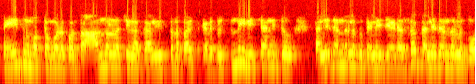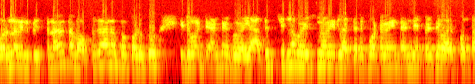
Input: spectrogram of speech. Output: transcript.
స్నేహితులు మొత్తం కూడా కొంత ఆందోళన కలిగిస్తున్న పరిస్థితి కనిపిస్తుంది. ఈ విషయాన్ని ఇటు తల్లిదండ్రులకు తెలియజేయడంతో తల్లిదండ్రులు గోరున వినిపిస్తున్నారు. తమ ఒక్కగానొక్క కొడుకు ఇటువంటి అంటే అతి చిన్న వయసులోనే ఇట్లా చనిపోవటం ఏంటని చెప్పేసి వారికి కొంత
